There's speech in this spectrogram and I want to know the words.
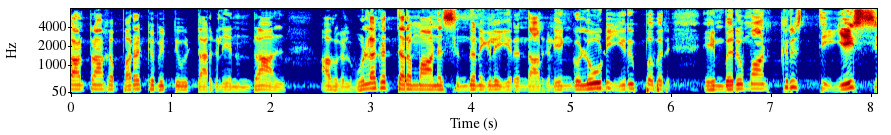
காற்றாக பறக்க விட்டு விட்டார்கள் ஏனென்றால் அவர்கள் உலகத்தரமான சிந்தனைகளே இருந்தார்கள். எங்களோடு இருப்பவர் எம்பெருமான் கிறிஸ்து இயேசு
